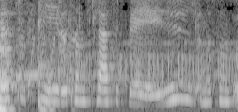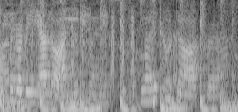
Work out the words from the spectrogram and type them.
Let's see, this one's classic beige, and this one's also got a yellow undertone. It's just slightly darker.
